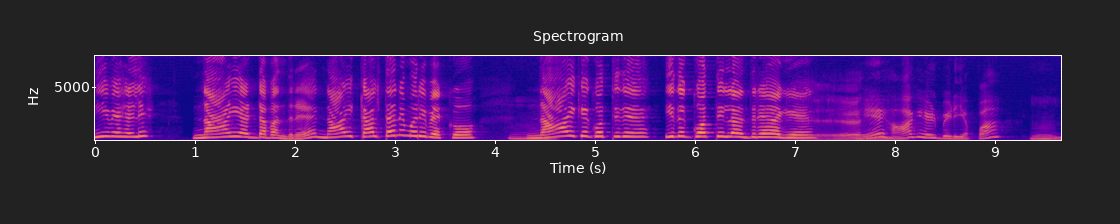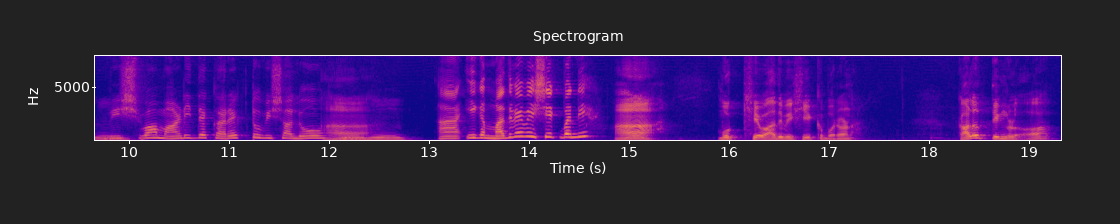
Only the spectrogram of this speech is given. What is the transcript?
ನೀವೇ ಹೇಳಿ. ನಾಯಿ ಅಡ್ಡ ಬಂದ್ರೆ ನಾಯಿ ಕಾಲ್ ತಾನೇ ಮುರಿಬೇಕು. ನಾಯಿಗೆ ಗೊತ್ತಿದೆ? ಇದಕ್ ಗೊತ್ತಿಲ್ಲ ಅಂದ್ರೆ ಹಾಗೆ? ಏ ಹಾಗೆ ಹೇಳ್ಬೇಡಿಯಪ್ಪ. ವಿಶ್ವ ಮಾಡಿದ್ದೆ ಕರೆಕ್ಟ್ ವಿಶಾಲು. ಹಾಂ ಆ, ಈಗ ಮದುವೆ ವಿಷಯಕ್ಕೆ ಬನ್ನಿ. ಹಾ ಮುಖ್ಯವಾದ ವಿಷಯಕ್ಕೆ ಬರೋಣ. ಕಳೆದ ತಿಂಗಳು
